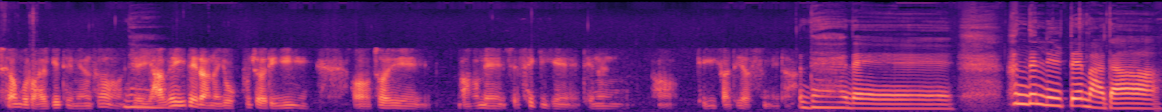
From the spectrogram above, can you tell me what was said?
체험으로 알게 되면서 네. 이제 야외이라는 요 구절이 어, 저희 마음에 이제 새기게 되는 어, 계기가 되었습니다. 네, 네. 흔들릴 때마다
